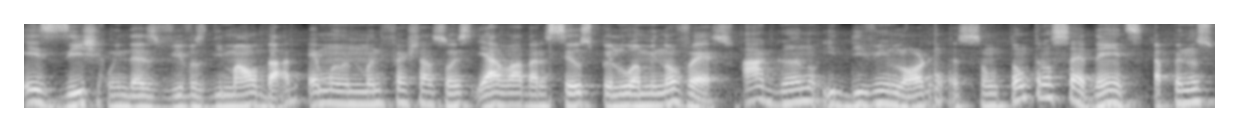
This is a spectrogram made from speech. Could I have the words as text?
existe com ideias vivas de maldade, emanando manifestações e avatares seus pelo Aminoverso. Agano e Divine Lord são tão transcendentes que apenas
